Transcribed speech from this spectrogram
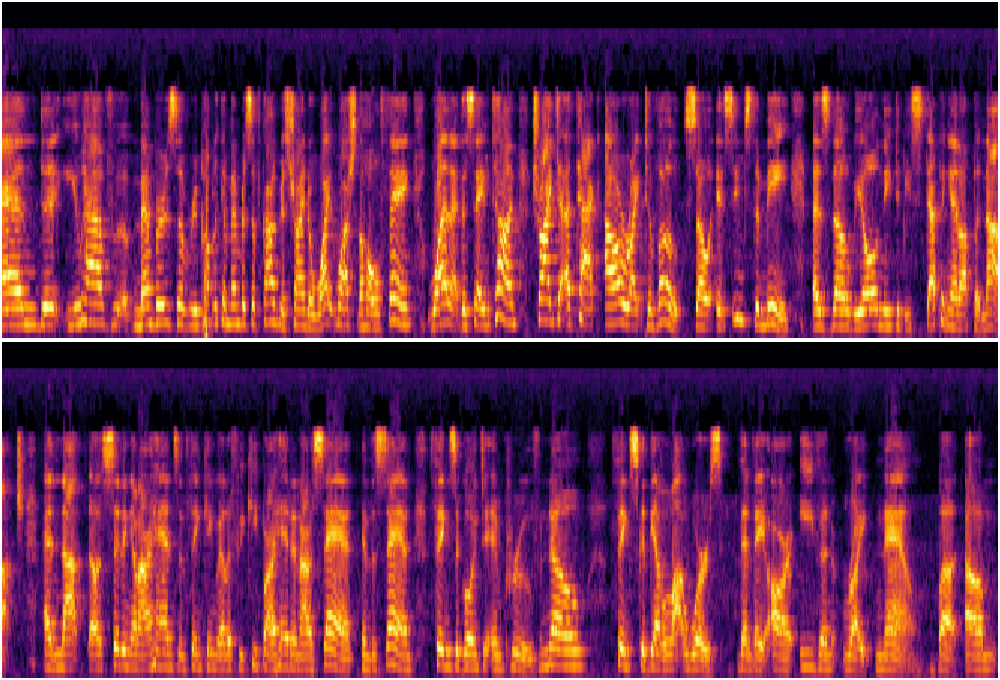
And uh, you have members of Republican members of Congress trying to whitewash the whole thing while at the same time trying to attack our right to vote. So it seems to me as though we all need to be stepping it up a notch and not uh, sitting on our hands and thinking, well, if we keep our head in our sand in the sand, things are going to improve. No things could get a lot worse than they are even right now. But um,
